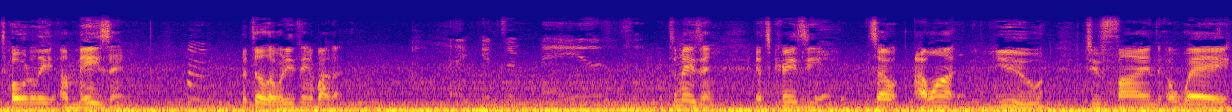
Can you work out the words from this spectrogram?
totally amazing. Hmm. Matilda, what do you think about it? It's amazing. It's amazing. It's crazy. So I want you to find a way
